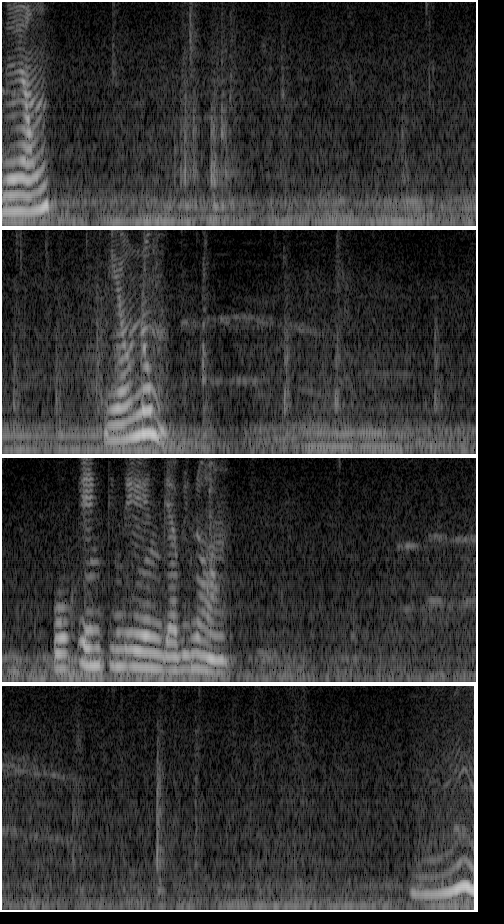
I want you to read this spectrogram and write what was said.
เหนียว เหนียวนุ่ม ปลูกเองกินเองอย่าพี่น้องม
